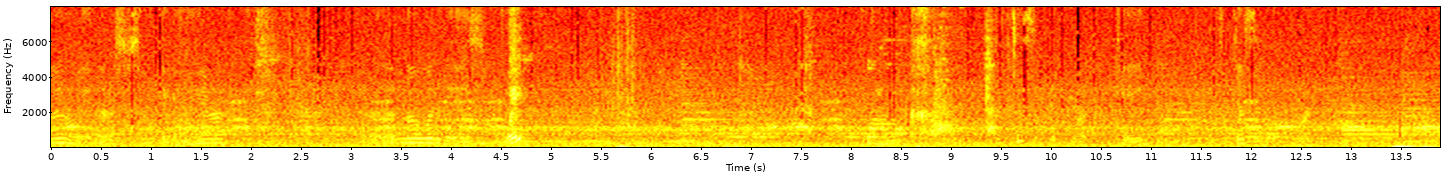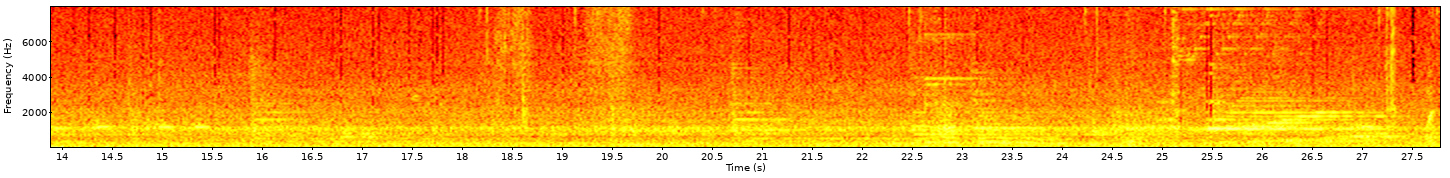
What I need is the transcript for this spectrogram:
Clearly, there's something in here. I don't know what it is. Wait! Okay? It's just. What?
